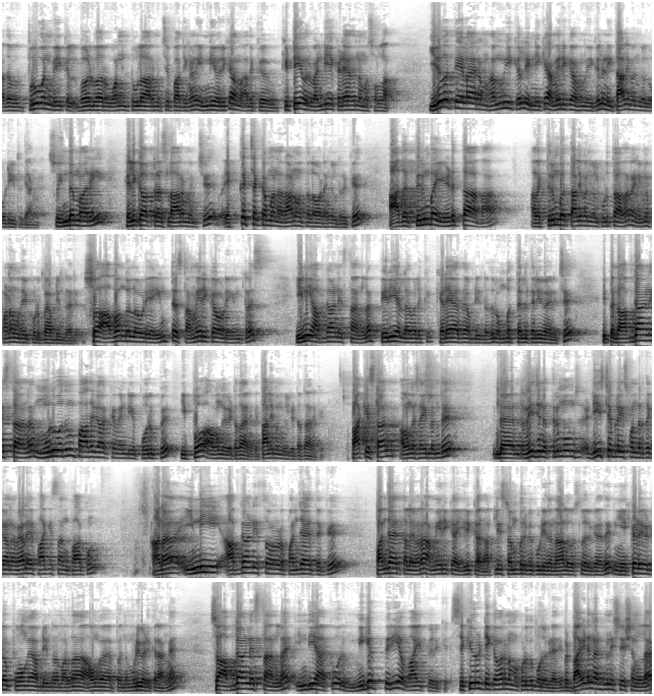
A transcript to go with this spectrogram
அதை proven vehicle world war one டூவில் ஆரம்பித்து பார்த்தீங்கன்னா இன்னி வரைக்கும் அதுக்கு கிட்டே ஒரு வண்டியே கிடையாதுன்னு நம்ம சொல்லலாம். இருபத்தேழாயிரம் ஹம்விக்கள் இன்னைக்கு அமெரிக்கா ஹம்விக்கள் இன்றைக்கி தாலிபான்கள் ஓட்டிட்டு இருக்காங்க. ஸோ இந்த மாதிரி ஹெலிகாப்டர்ஸில் ஆரம்பித்து எக்கச்சக்கமான ராணுவ தளவாடங்கள் இருக்குது அதை திரும்ப எடுத்தாதான் அதை திரும்ப தாலிபான்கள் கொடுத்தாதான் நான் இனிமேல் பண உதவி கொடுப்பேன் அப்படின்றாரு. ஸோ அவங்களுடைய இன்ட்ரெஸ்ட் அமெரிக்காவுடைய இன்ட்ரெஸ்ட் இனி ஆப்கானிஸ்தானில் பெரிய லெவலுக்கு கிடையாது அப்படின்றது ரொம்ப தெளி தெளிவாயிருச்சு. இப்போ இந்த ஆப்கானிஸ்தானை முழுவதும் பாதுகாக்க வேண்டிய பொறுப்பு இப்போது அவங்க கிட்ட தான் இருக்குது தாலிபான்கள் கிட்ட தான் இருக்குது பாகிஸ்தான் அவங்க சைட்லேருந்து இந்த ரீஜனை திரும்பவும் டீஸ்டெபிளைஸ் பண்ணுறதுக்கான வேலையை பாகிஸ்தான் பார்க்கும். ஆனால் இனி ஆப்கானிஸ்தானோட பஞ்சாயத்துக்கு பஞ்சாயத்து தலைவராக அமெரிக்கா இருக்காது. அட்லீஸ்ட் ட்ரம்ப் இருக்கக்கூடிய இந்த நாலு வருஷத்துல இருக்காது. நீங்கள் எக்கடிக்கிட்டோ போங்க அப்படின்ற மாதிரி தான் அவங்க இப்போ இந்த முடிவு எடுக்கிறாங்க. ஸோ ஆப்கானிஸ்தானில் இந்தியாவுக்கு ஒரு மிகப்பெரிய வாய்ப்பு இருக்குது செக்யூரிட்டி கவர் நம்ம கொடுக்க போகிறது கிடையாது. இப்போ பைடன் அட்மினிஸ்ட்ரேஷனில்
